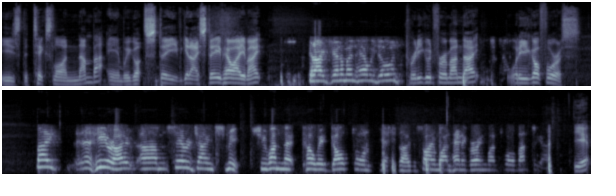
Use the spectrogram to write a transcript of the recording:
is the text line number. And we've got Steve. G'day, Steve. How are you, mate? G'day, gentlemen. How are we doing? Pretty good for a Monday. What do you got for us? Mate, a hero, um, Sarah Jane Smith. She won that co-ed golf tournament yesterday, the same one Hannah Green won 12 months ago. Yep,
